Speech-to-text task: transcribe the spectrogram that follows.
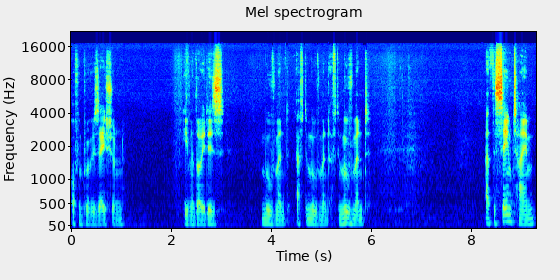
of improvisation, even though it is movement after movement after movement. At the same time,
